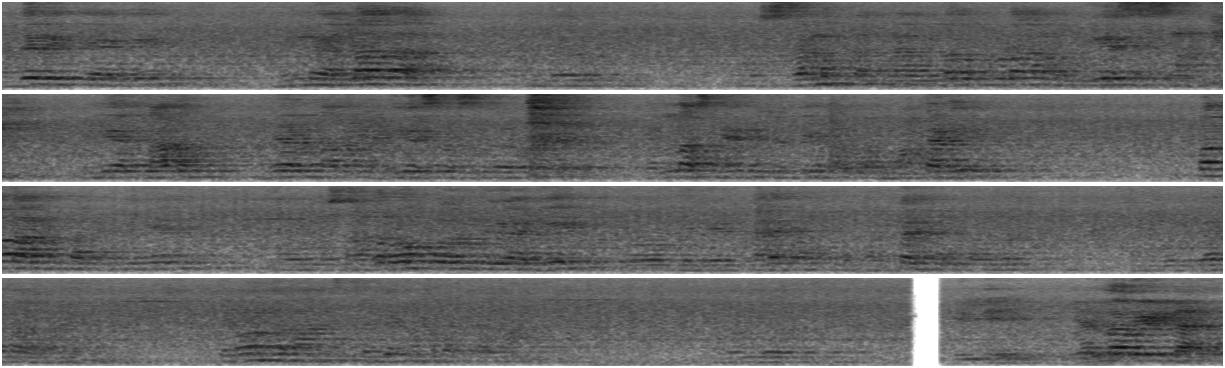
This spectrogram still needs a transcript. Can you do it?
ಅದೇ ರೀತಿಯಾಗಿ ನಿಮ್ಮ ಎಲ್ಲರ ಒಂದು ಶ್ರಮಕ್ಕೆ ನಾವೆಲ್ಲರೂ ಕೂಡ ಡಿ ಎಸ್ ಎಸ್ ಇಲ್ಲಿಯ ತಾಲೂಕು ಹನ್ನೆರಡು ತಾಲೂಕು ಡಿ ಎಸ್ ಎಸ್ ಎಲ್ಲ ಸ್ನೇಹಿತರ ಜೊತೆ ನಾವೆಲ್ಲ ಮಾತಾಡಿ ಇಪ್ಪತ್ತಾರನೇ ತಾರೀಕಿಗೆ ನಾವು ಸಾಗರೋಪಯೋಗಿಯಾಗಿ ಒಂದು ಕಾರ್ಯಕ್ರಮಕ್ಕೆ ಬರ್ತಾ ಇದ್ದೀವಿ ಅಂತ ಹೇಳ್ತಾ ಇದ್ದೀನಿ. ಕೆಲವೊಂದು ನಾನು ಸದ್ಯ ಒಂದು ಇಲ್ಲಿ ಎಲ್ಲರೂ ಇದ್ದಾರೆ.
